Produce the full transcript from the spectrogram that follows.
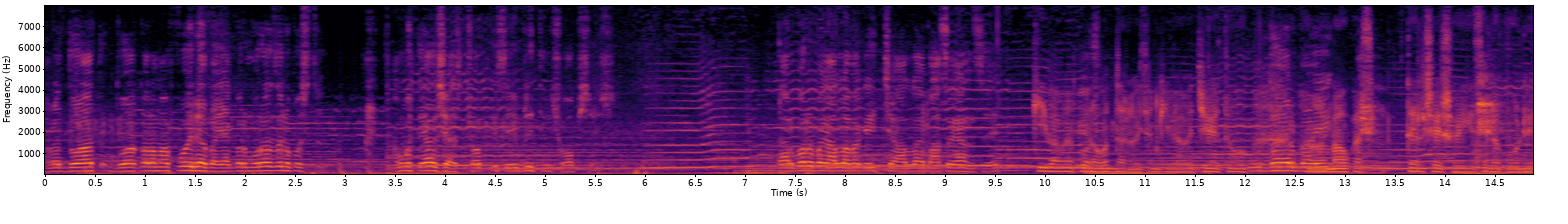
আমরা দোয়া দোয়া করা আমার পইরা ভাই একবার মরার জন্য প্রস্তুত। আমাকে তেল শেষ সব কিছু এভরিথিং সব শেষ। তারপরে ভাই আল্লাহ পাকে ইচ্ছা আল্লাহ বাসায় আনছে। কীভাবে পুরো উদ্ধার হয়েছেন কীভাবে? যেহেতু উদ্ধার ভাই নৌকা তেল শেষ হয়ে গেছিল বোর্ডে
